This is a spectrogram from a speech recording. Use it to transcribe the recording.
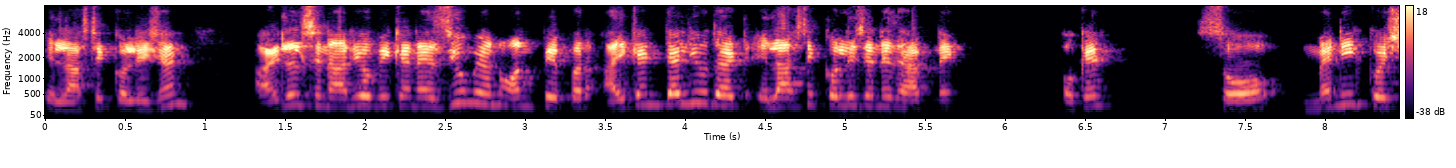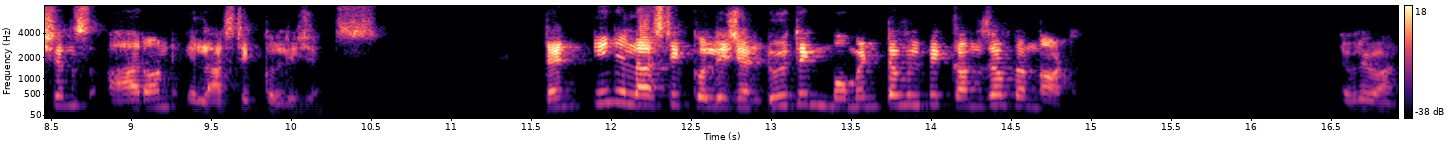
elastic collision. Ideal scenario, we can assume on paper, I can tell you that elastic collision is happening. Okay, so many questions are on elastic collisions. Then in elastic collision, do you think momentum will be conserved or not? Everyone.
